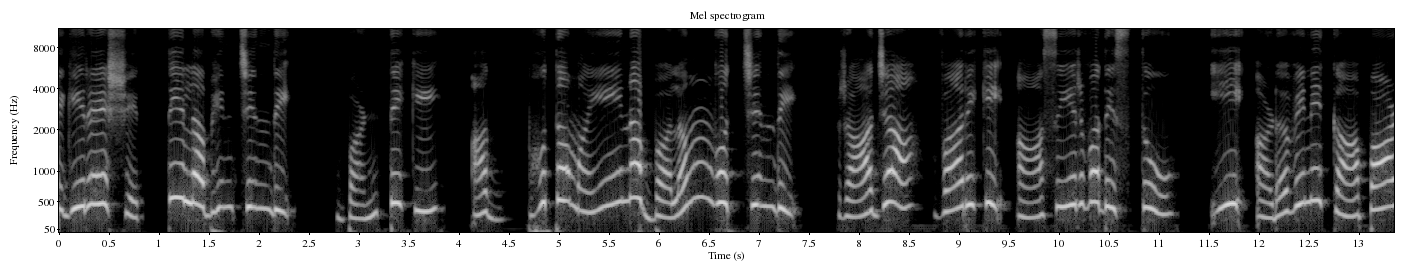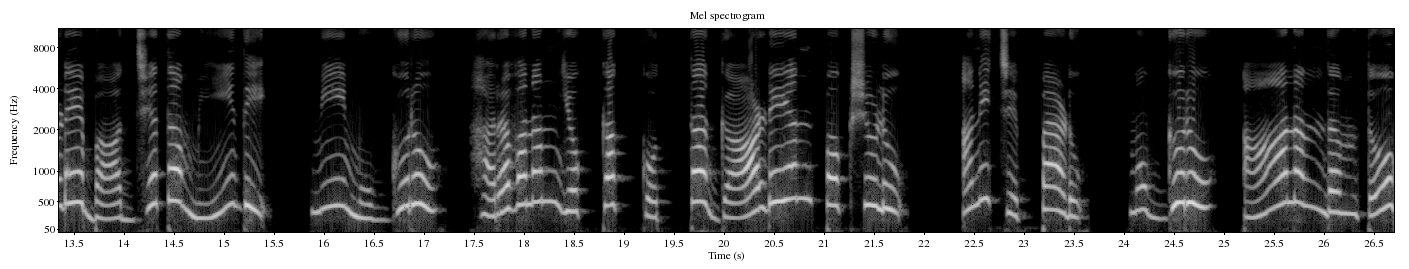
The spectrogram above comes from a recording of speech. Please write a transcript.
ఎగిరే శక్తి లభించింది. బంటికి అద్భుతమైన బలం వచ్చింది. రాజా వారికి ఆశీర్వదిస్తూ ఈ అడవిని కాపాడే బాధ్యత మీది. మీ ముగ్గురు హరవనం యొక్క కొత్త గార్డియన్ పక్షులు అని చెప్పాడు. ముగ్గురు ఆనందంతో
